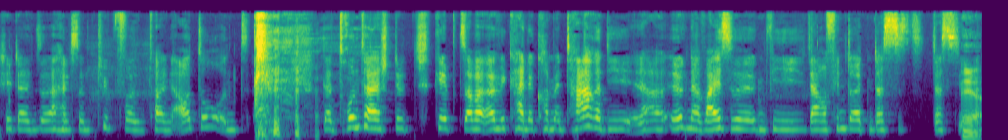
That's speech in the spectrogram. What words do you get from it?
steht dann so, halt so ein Typ vor einem tollen Auto und ähm, darunter gibt es aber irgendwie keine Kommentare, die in irgendeiner Weise irgendwie darauf hindeuten, dass, dass, ja.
